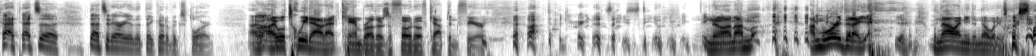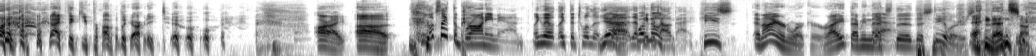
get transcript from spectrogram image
that that's a that's an area that they could have explored. I, I will tweet out at Cam Brothers a photo of Captain Fear. I thought you were going to say Steely McBean. No, I'm I'm I'm worried that I. well, now I need to know what he looks like. I think you probably already do. All right. Uh, He looks like the brawny man, like the like the toilet, yeah, the, the well, paper no, towel guy. He's an iron worker, right? I mean, that's Yeah. the the Steelers. and then some.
